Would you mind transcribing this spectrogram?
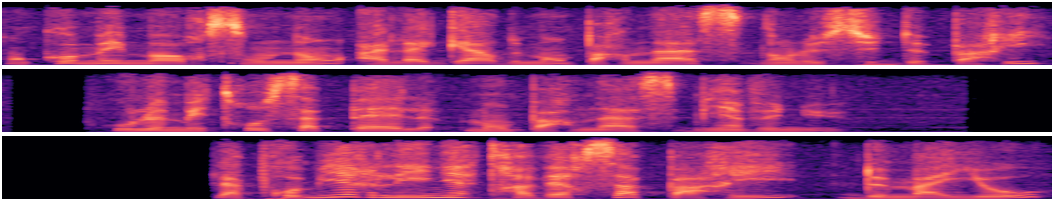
On commémore son nom à la gare de Montparnasse dans le sud de Paris, où le métro s'appelle Montparnasse Bienvenu. La première ligne traversa Paris de Maillot,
